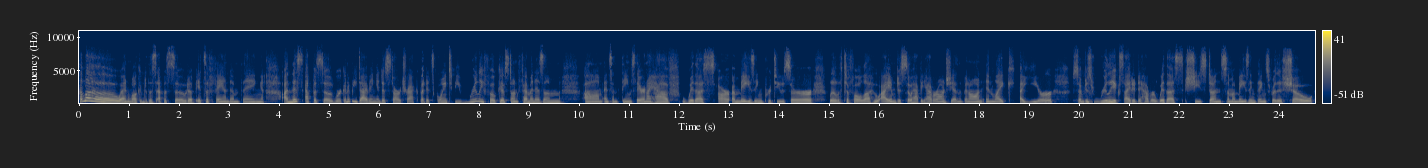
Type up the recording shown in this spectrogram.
Hello, and welcome to this episode of It's a Fandom Thing. On this episode, we're going to be diving into Star Trek, but it's going to be really focused on feminism um, and some themes there. And I have with us our amazing producer, Lillith Tafolla, who I am just so happy to have her on. She hasn't been on in like a year. So I'm just really excited to have her with us. She's done some amazing things for this show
